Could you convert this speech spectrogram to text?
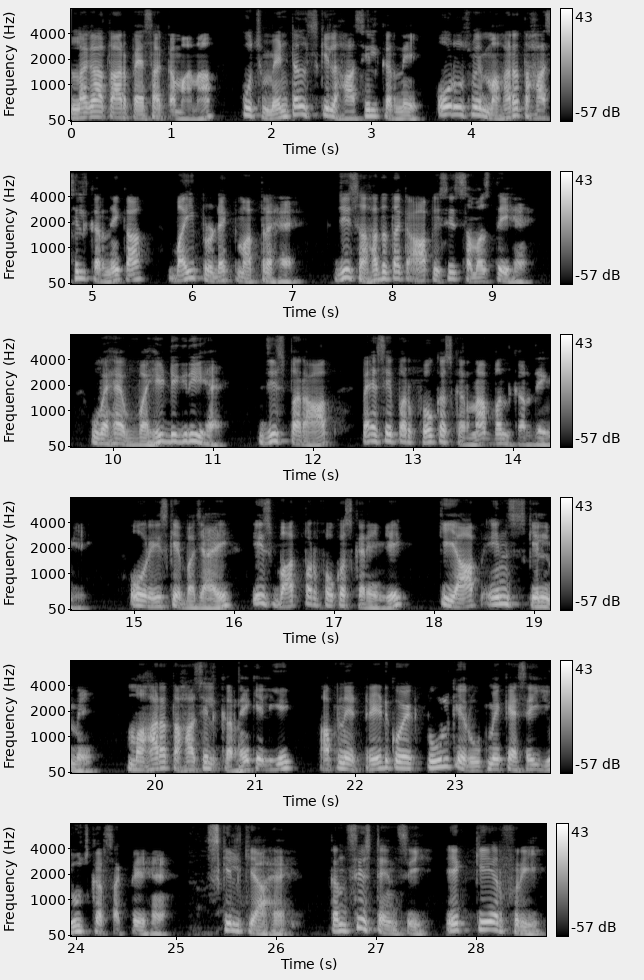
लगातार पैसा कमाना, कुछ मेंटल स्किल हासिल करने और उसमें महारत हासिल करने का बाई प्रोडक्ट मात्र है। जिस हद तक आप इसे समझते हैं, वह वही डिग्री है जिस पर आप पैसे पर फोकस करना बंद कर देंगे। और इसके बजाय इस बात पर फोकस करेंगे कि आप इन स्किल में महारत हासिल करने के लिए अपने ट्रेड को एक टूल के रूप में कैसे यूज़ कर सकते हैं। स्किल क्या है? कंसिस्टेंसी एक care free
